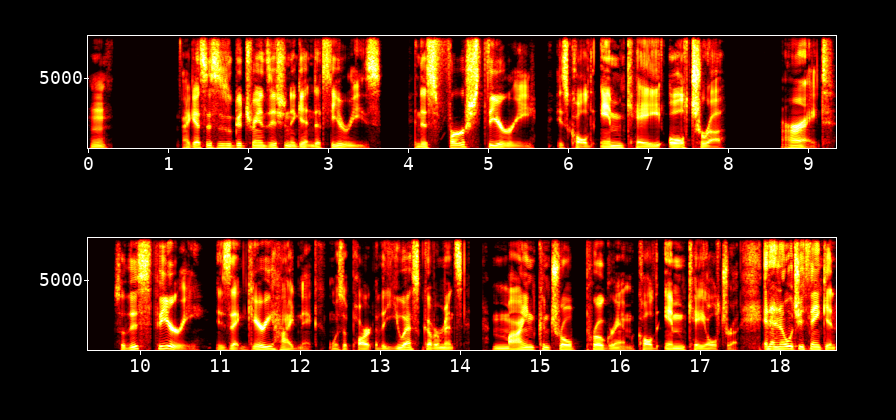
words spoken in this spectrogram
Hmm. I guess this is a good transition to get into theories. And this first theory is called MK Ultra. All right. So this theory is that Gary Heidnik was a part of the US government's mind control program called MK Ultra. And I know what you're thinking.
